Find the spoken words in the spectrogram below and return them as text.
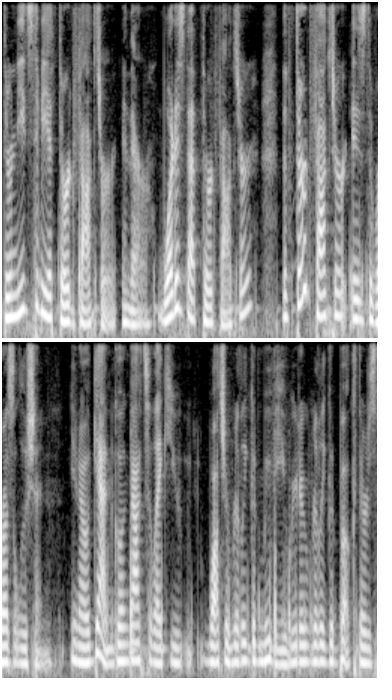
There needs to be a third factor in there. What is that third factor? The third factor is the resolution. You know, again, going back to like you watch a really good movie, you read a really good book. There's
